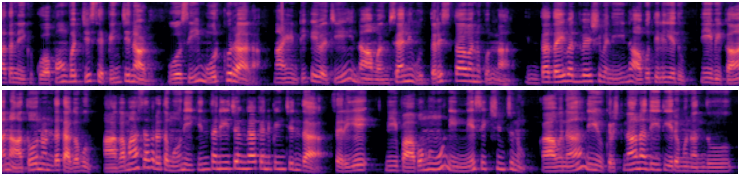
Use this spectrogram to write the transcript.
అతనికి కోపం వచ్చి శపించినాడు. ఓసి మూర్ఖురాల నా ఇంటికి వచ్చి నా వంశాన్ని ఉద్ధరిస్తావనుకున్నాను. ఇంత దైవద్వేషివని నాకు తెలియదు. నీవిక నాతో నుండ తగవు. ఆగమాస వ్రతము నీకింత నీచంగా కనిపించిందా? సరియే నీ పాపము నిన్నే శిక్షించును. కావున నీవు కృష్ణానదీ తీరమునందు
